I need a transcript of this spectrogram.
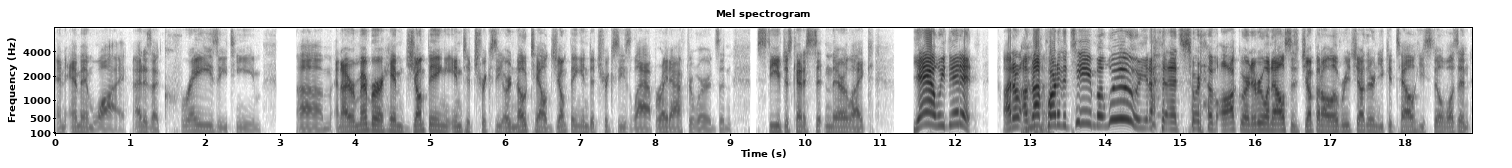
and MMY. That is a crazy team. Um, and I remember him jumping into Trixi or N0tail jumping into Trixi's lap right afterwards, and Steve just kind of sitting there like, "Yeah, we did it." I don't. I'm not part of the team, but woo! You know, that's sort of awkward. Everyone else is jumping all over each other, and you could tell he still wasn't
